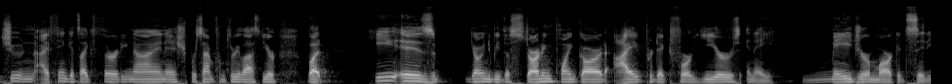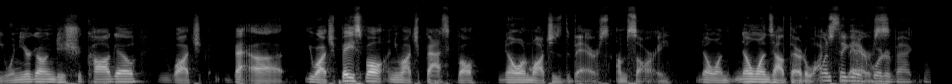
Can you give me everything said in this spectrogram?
shooting, I think it's like 39 ish percent from three last year. But he is going to be the starting point guard, I predict, for years in a major market city. When you're going to Chicago, you watch ba- uh, you watch baseball and you watch basketball. No one watches the Bears. I'm sorry. No one no one's out there to watch Once the they Bears. get a quarterback, then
